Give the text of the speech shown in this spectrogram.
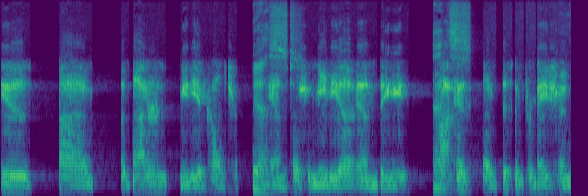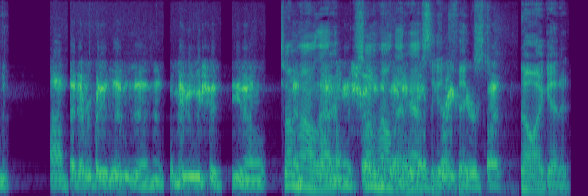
is um, the modern media culture yes. and social media and the That's... pocket of disinformation um, that everybody lives in. And so maybe we should, you know, somehow that somehow that has to get fixed. Here, but no, I get it.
